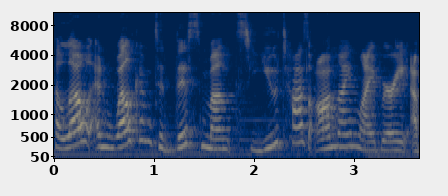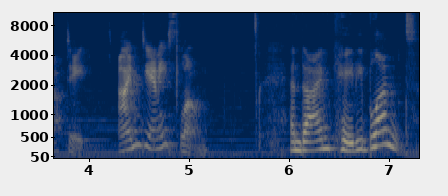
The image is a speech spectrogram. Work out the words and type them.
Hello and welcome to this month's Utah's Online Library Update. I'm Danny Sloan. And I'm Katie Blunt.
